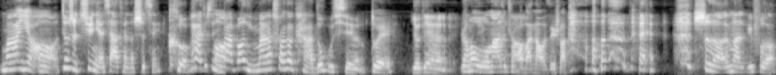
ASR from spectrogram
妈呀！嗯，就是去年夏天的事情。可怕，就是你嗯爸帮你妈刷个卡都不行，对，有点。然后我妈就说：“好吧，，那我自己刷卡。”对，是的，蛮离谱的。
